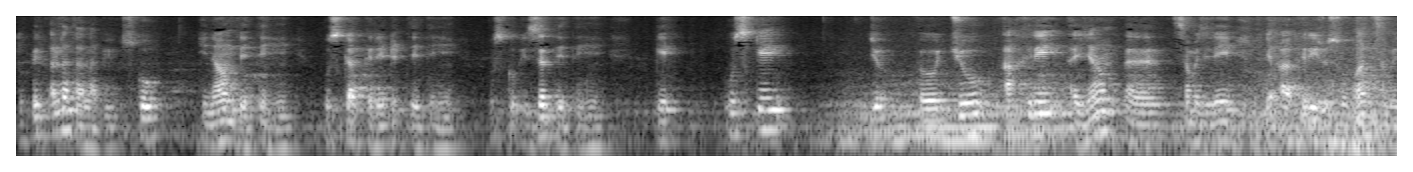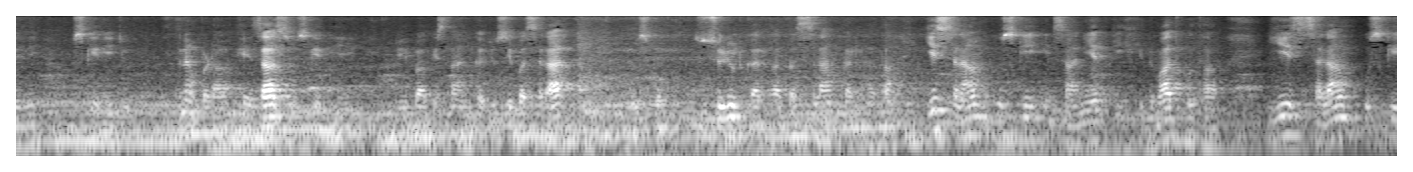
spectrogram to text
तो फिर अल्लाह ताला भी उसको इनाम देते हैं, उसका क्रेडिट देते हैं, उसको इज़्ज़त देते हैं कि उसके जो जो आखिरी अयाम समझ लें या आखिरी रसूमात समझ लें, उसके लिए जो इतना बड़ा एहसास उसके लिए ये पाकिस्तान का जो सिबा सलाह था, उसको सल्यूट कर रहा था, सलाम कर रहा था। ये सलाम उसकी इंसानियत की खिदमत को था। ये सलाम उसकी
